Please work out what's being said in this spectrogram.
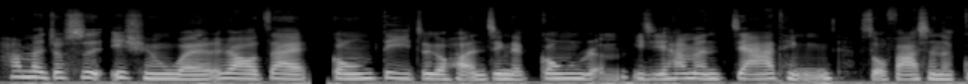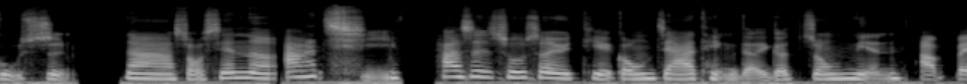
他们就是一群围绕在工地这个环境的工人，以及他们家庭所发生的故事。那首先呢，阿奇他是出生于铁工家庭的一个中年阿伯。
